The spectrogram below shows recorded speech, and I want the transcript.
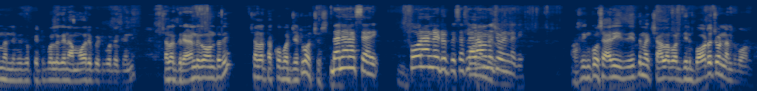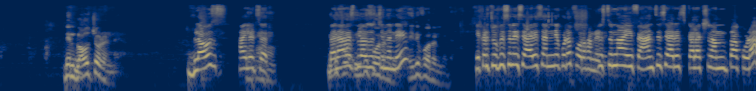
ఉందండి మీకు పెట్టుబడులు కానీ అమ్మవారి పెట్టుబడులు కానీ చాలా గ్రాండ్గా ఉంటది. చాలా తక్కువ బడ్జెట్లో వచ్చేస్తుంది. Banaras sari. Four hundred rupees. అసలు ఎలా ఉందో చూడండి అది. అసలు ఇంకో శారీ ఇది అయితే నాకు చాలా బాగుంది. దీని బార్డర్ చూడండి ఎంత బాగుంది. దీని బ్లౌజ్ చూడండి. Blouse highlight sir. ఇది బెనారస్ బ్లౌజ్ వచ్చిందండి. ఇది ఫోర్ హండ్రెడ్. ఇక్కడ చూపిస్తున్న ఈ శారీస్ అన్ని కూడా ఫోర్ హండ్రెడ్. చూస్తున్న ఈ ఫ్యాన్సీ శారీస్ కలెక్షన్ అంతా కూడా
